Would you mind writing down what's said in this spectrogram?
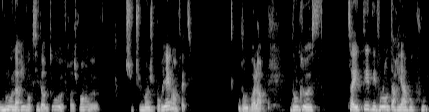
Nous, on arrive occidentaux, euh, franchement, euh, tu, tu, manges pour rien, en fait. Donc voilà. Donc ça a été des volontariats beaucoup.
